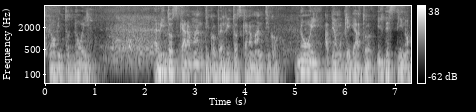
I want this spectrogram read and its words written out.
abbiamo vinto noi. Rito scaramantico per rito scaramantico. Noi abbiamo piegato il destino.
